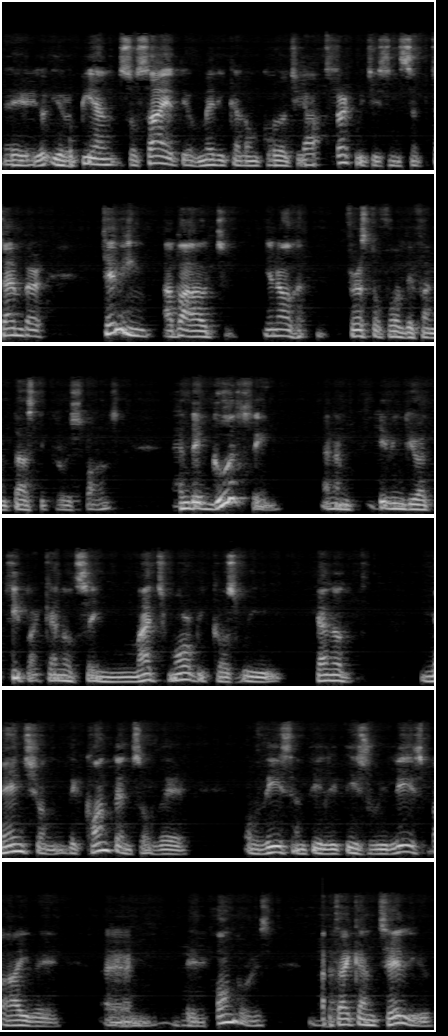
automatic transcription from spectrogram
the European Society of Medical Oncology abstract, which is in September, telling about, you know, first of all, the fantastic response. And the good thing, and I'm giving you a tip, I cannot say much more because we cannot mention the contents of the of this until it is released by the um, the Congress. But I can tell you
